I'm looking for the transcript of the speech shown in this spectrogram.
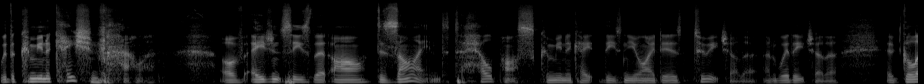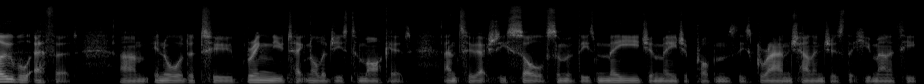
with the communication power of agencies that are designed to help us communicate these new ideas to each other and with each other, a global effort um, in order to bring new technologies to market and to actually solve some of these major, major problems, these grand challenges that humanity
